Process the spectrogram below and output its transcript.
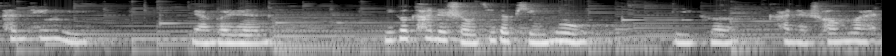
餐厅里，两个人，一个看着手机的屏幕，一个看着窗外。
